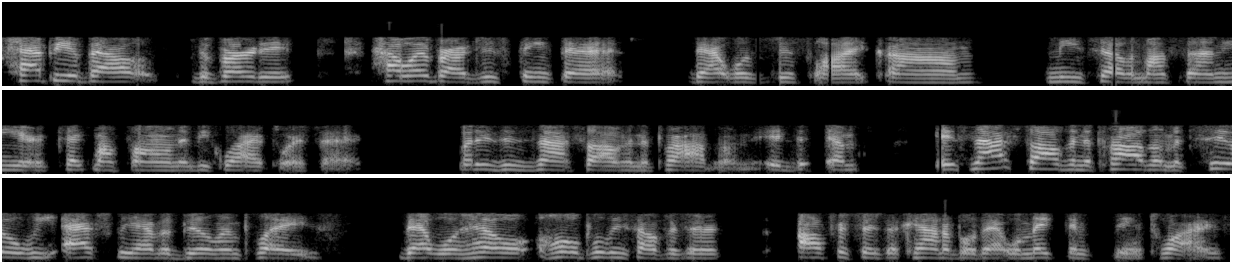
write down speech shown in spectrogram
happy about the verdict. However, I just think that that was just like um, me telling my son, "Here, take my phone and be quiet for a sec." but it is not solving the problem. It, um, it's not solving the problem until we actually have a bill in place that will help hold police officer, officers accountable, that will make them think twice.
